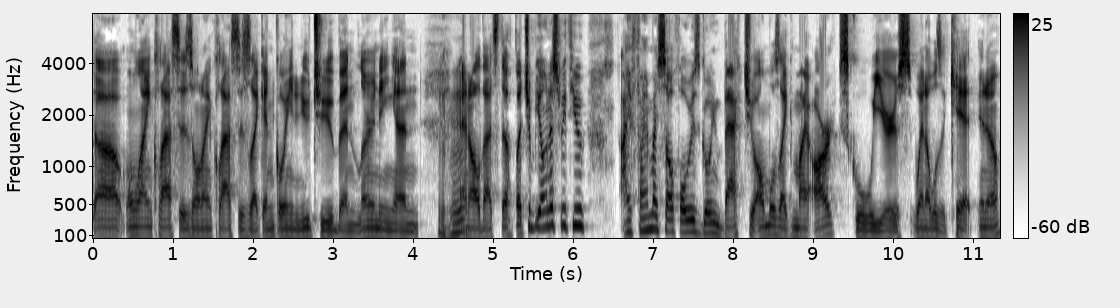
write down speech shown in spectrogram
uh, online classes online classes like and going to youtube and learning and and all that stuff. But to be honest with you i find myself always going back to almost like my art school years when i was a kid you know?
